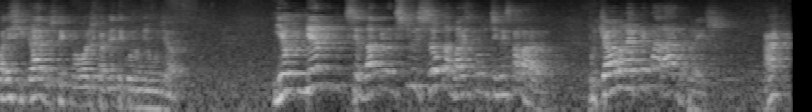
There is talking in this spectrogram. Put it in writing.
qualificados tecnologicamente da economia mundial. E é um método que se dá pela destruição da base produtiva instalada, porque ela não é preparada para isso. Tá?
